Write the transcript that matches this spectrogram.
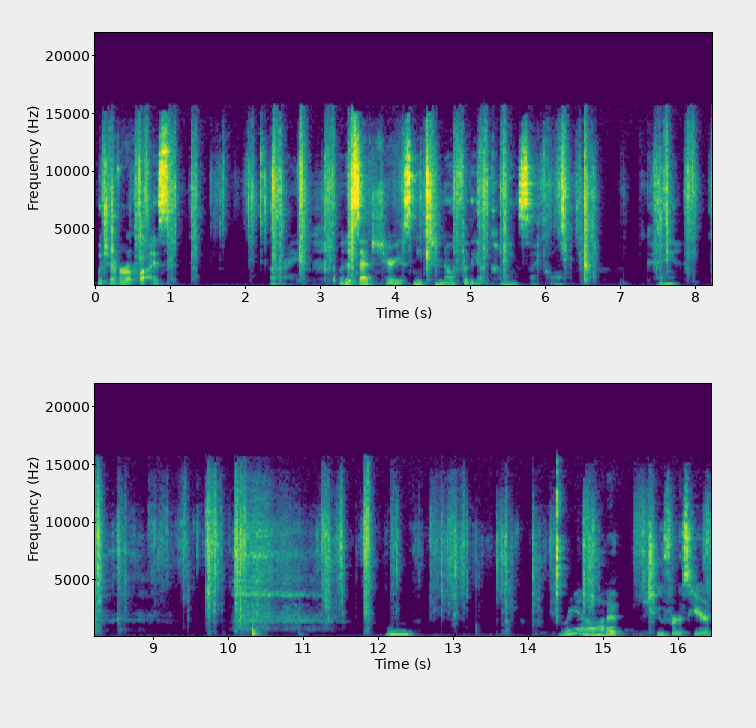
whichever applies all right what does Sagittarius need to know for the upcoming cycle? Okay. Ooh. We're getting a lot of twofers here.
